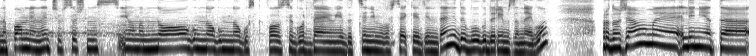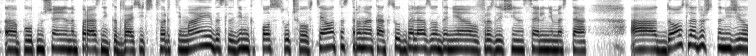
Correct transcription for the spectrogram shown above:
напомняне, че всъщност имаме много, много, много с какво да се гордеем и да ценим във всеки един ден и да благодарим за него. Продължаваме линията а, по отношение на празника 24 май, да следим какво се случва в цялата страна, как се отбелязва деня в различни населени места. А, до следващата ни жива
